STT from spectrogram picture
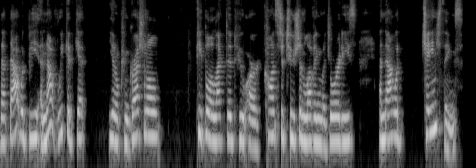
that that would be enough. We could get, you know, congressional people elected who are constitution loving majorities, and that would change things.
